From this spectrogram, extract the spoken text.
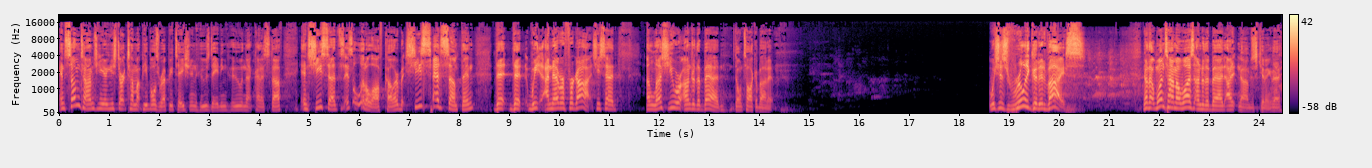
and sometimes, you know, you start talking about people's reputation, who's dating who, and that kind of stuff. And she said, it's a little off color, but she said something that, that we, I never forgot. She said, unless you were under the bed, don't talk about it. Which is really good advice. Now, that one time I was under the bed, I, no, I'm just kidding. That,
